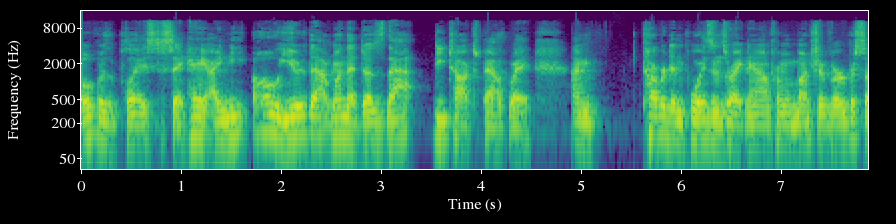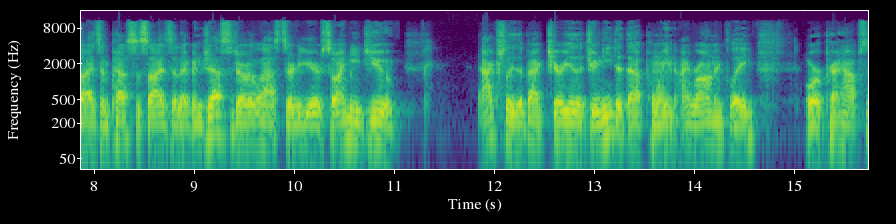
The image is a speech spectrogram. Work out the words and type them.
over the place to say, hey, I need, oh, you're that one that does that detox pathway. I'm covered in poisons right now from a bunch of herbicides and pesticides that I've ingested over the last 30 years. So I need you. Actually, the bacteria that you need at that point, ironically, or perhaps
